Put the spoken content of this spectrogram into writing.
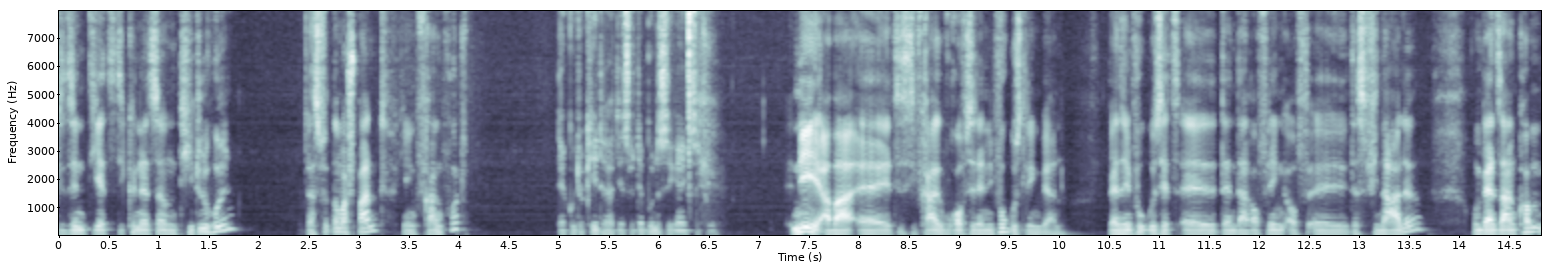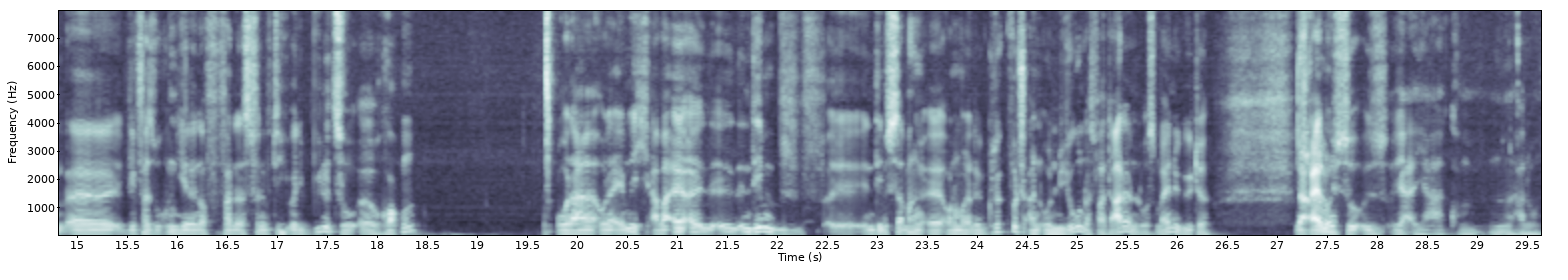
sind jetzt, die können jetzt noch einen Titel holen. Das wird nochmal spannend gegen Frankfurt. Ja gut, okay, das hat jetzt mit der Bundesliga nichts zu tun. Nee, aber äh, jetzt ist die Frage, worauf sie denn den Fokus legen werden. Werden sie den Fokus jetzt äh, denn darauf legen, auf äh, das Finale und werden sagen, komm, äh, wir versuchen hier noch das vernünftig über die Bühne zu äh, rocken. Oder, oder eben nicht. Aber äh, äh in, dem, äh, in dem Zusammenhang äh, auch nochmal einen Glückwunsch an Union. Was war da denn los? Meine Güte. Na, Freiburg so, so, ja, ja, komm, hm, hallo.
